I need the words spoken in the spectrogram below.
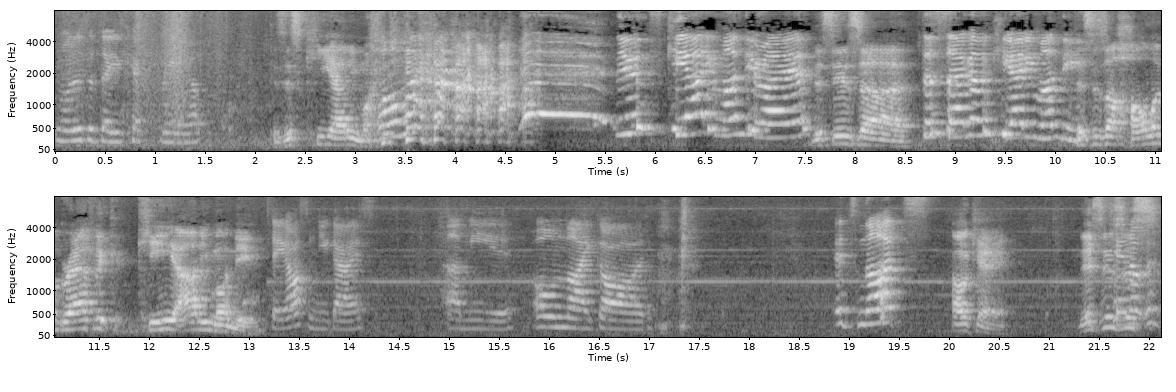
What is it that you kept bringing up? Is this Ki-Adi-Mundi? Oh my Dude, it's Ki-Adi-Mundi, Ryan. This is uh The saga of Ki-Adi-Mundi. this is a holographic Ki-Adi-Mundi. Stay awesome, you guys. Amir. Oh my god. It's nuts. Okay. This is a,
